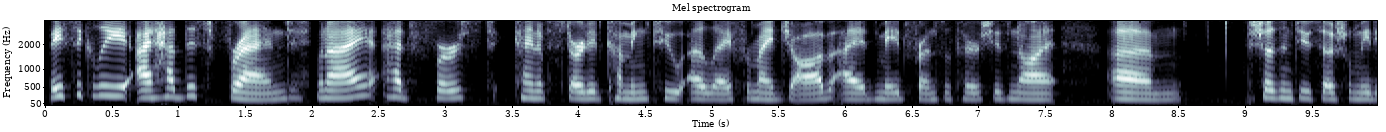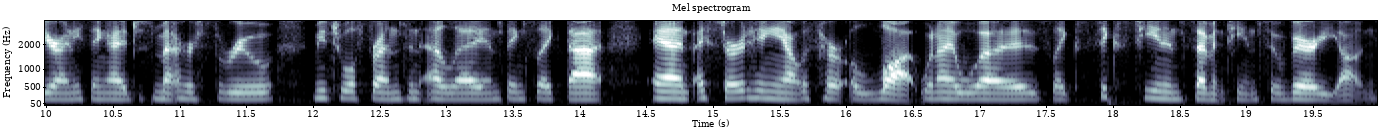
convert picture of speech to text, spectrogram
basically I had this friend when I had first kind of started coming to LA for my job. I had made friends with her. She's not, um, she doesn't do social media or anything. I just met her through mutual friends in LA and things like that. And I started hanging out with her a lot when I was like 16 and 17, so very young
